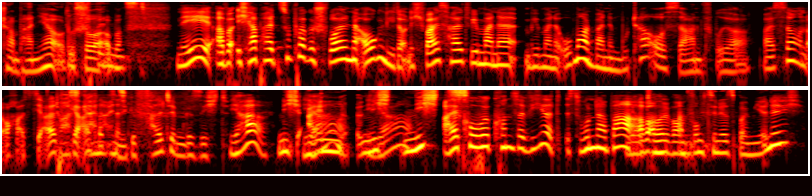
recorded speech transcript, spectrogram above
Champagner oder so, aber spinnst. nee, aber ich habe halt super geschwollene Augenlider und ich weiß halt, wie meine wie meine Oma und meine Mutter aussahen früher, weißt du, und auch als die alt Du hast gealtert keine sind. einzige Falte im Gesicht. Ja. Nicht ja, ein- nicht- ja. nichts. Alkohol konserviert, ist wunderbar. Ja, aber toll, warum funktioniert es bei mir nicht?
